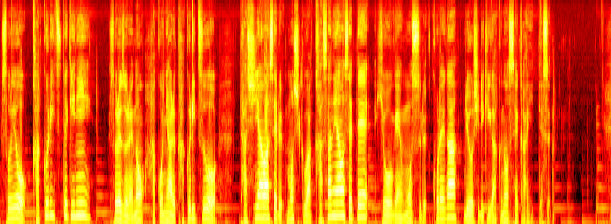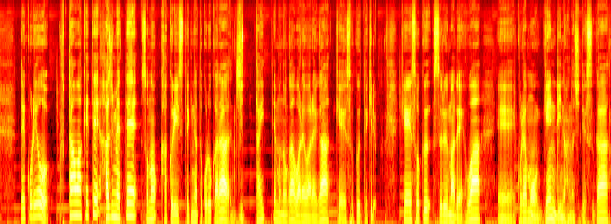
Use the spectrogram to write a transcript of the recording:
それを確率的にそれぞれの箱にある確率を足し合わせるもしくは重ね合わせて表現をする。これが量子力学の世界です。でこれを蓋を開けて初めてその確率的なところから実体ってものが我々が計測できる。計測するまでは、えーこれはもう原理の話ですが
